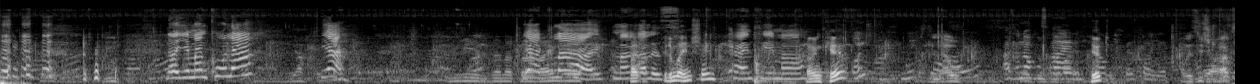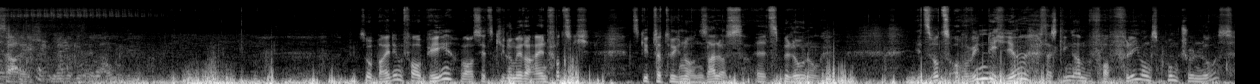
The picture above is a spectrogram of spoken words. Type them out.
Noch jemand Cola? Ja. Ja, klar. Ich mache alles. Bitte mal hinstellen. Kein Thema. Danke. Also noch zwei. Gut. Aber es ist schlagsahig. So, bei dem VP war es jetzt Kilometer 41. Es gibt natürlich noch einen Salos als Belohnung. Jetzt wird es auch windig hier. Das ging am Verpflegungspunkt schon los.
